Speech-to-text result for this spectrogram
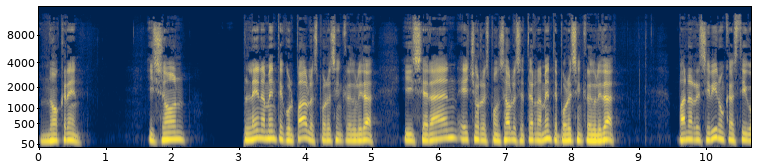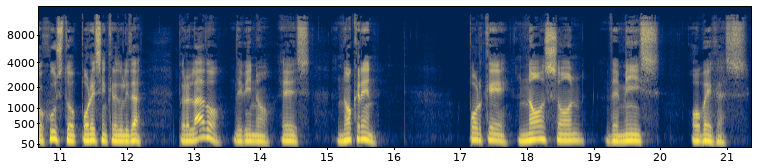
No creen. Y son plenamente culpables por esa incredulidad. Y serán hechos responsables eternamente por esa incredulidad van a recibir un castigo justo por esa incredulidad. Pero el lado divino es, no creen, porque no son de mis ovejas.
